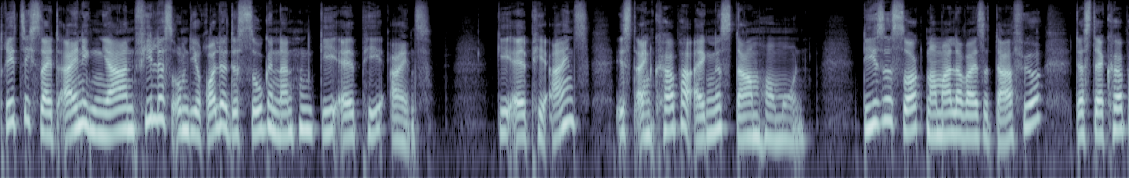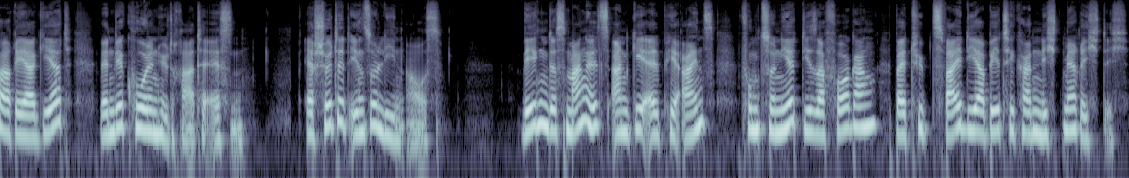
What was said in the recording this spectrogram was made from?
dreht sich seit einigen Jahren vieles um die Rolle des sogenannten GLP-1. GLP-1 ist ein körpereigenes Darmhormon. Dieses sorgt normalerweise dafür, dass der Körper reagiert, wenn wir Kohlenhydrate essen. Er schüttet Insulin aus. Wegen des Mangels an GLP-1 funktioniert dieser Vorgang bei Typ-2-Diabetikern nicht mehr richtig.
